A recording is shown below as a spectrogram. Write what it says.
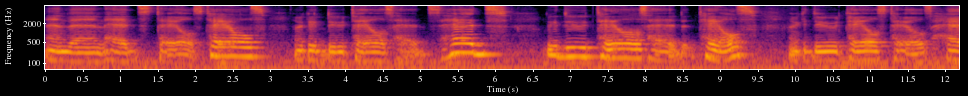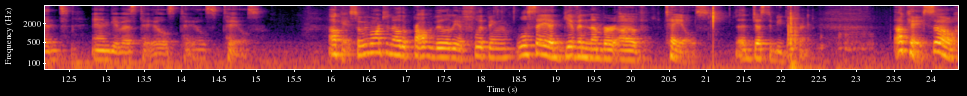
and then heads, tails, tails. And we could do tails, heads, heads. We could do tails, head, tails. And we could do tails, tails, heads, and give us tails, tails, tails. Okay, so we want to know the probability of flipping, we'll say a given number of tails, uh, just to be different. Okay, so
